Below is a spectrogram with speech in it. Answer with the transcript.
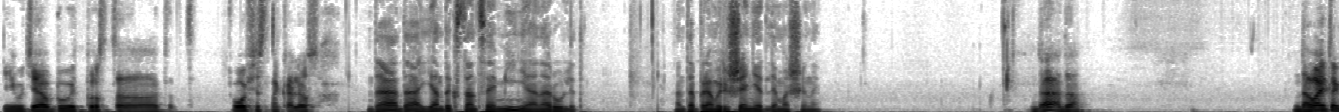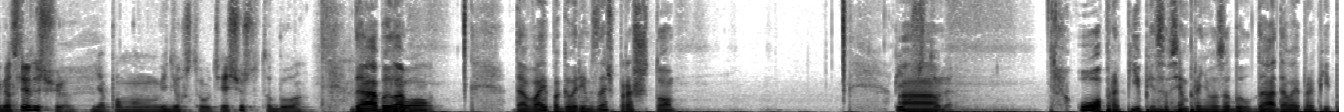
и у тебя будет просто этот офис на колесах. Да, да, Яндекс станция мини, она рулит. Это прям решение для машины. Да, да. Давай тогда следующую. Я, по-моему, видел, что у тебя еще что-то было. Да, было. Про Давай поговорим, знаешь, про что? пип, А, что ли? О, про пип, я совсем про него забыл. Да, давай про пип.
